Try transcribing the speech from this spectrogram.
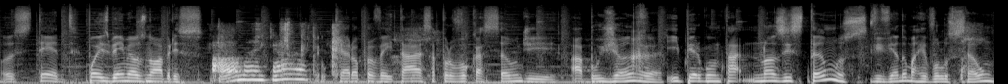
usted. Pois bem, meus nobres, Oh my god! eu quero aproveitar essa provocação de Abu Janra e perguntar: nós estamos vivendo uma revolução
